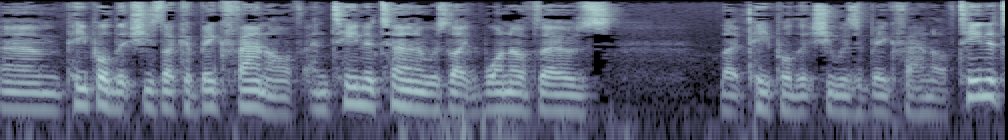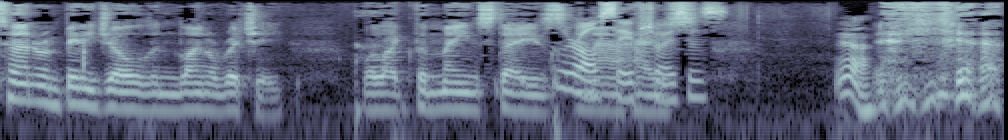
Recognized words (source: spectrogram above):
um, people that she's like a big fan of, and Tina Turner was like one of those like people that she was a big fan of. Tina Turner and Billy Joel and Lionel Richie were like the mainstays. They're all safe house. choices. Yeah. yeah.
